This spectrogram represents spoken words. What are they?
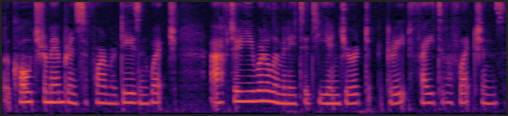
But call to remembrance the former days in which, after ye were illuminated, ye endured a great fight of afflictions,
